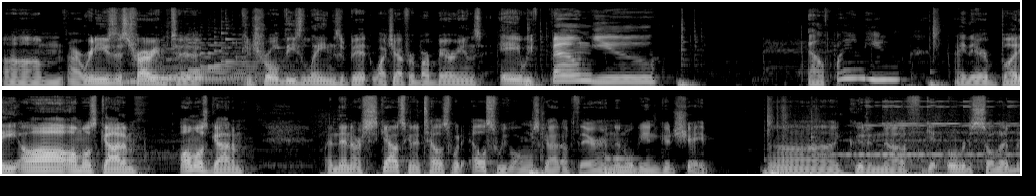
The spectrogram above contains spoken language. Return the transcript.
Um, all right, we're gonna use this trireme to control these lanes a bit. Watch out for barbarians. Hey, we found you. I'll find you. Hey there, buddy. Oh, almost got him. Almost got him. And then our scout's gonna tell us what else we've almost got up there, and then we'll be in good shape. Uh, good enough. Get over to Soleb.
